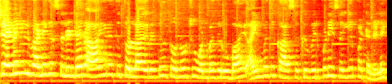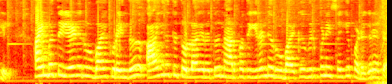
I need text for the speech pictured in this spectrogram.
சென்னையில் வணிக சிலிண்டர் ஆயிரத்து தொள்ளாயிரத்து தொன்னூற்று ஒன்பது ரூபாய் ஐம்பது காசுக்கு விற்பனை செய்யப்பட்ட நிலையில் ஐம்பத்தி ஏழு ரூபாய் குறைந்து ஆயிரத்து தொள்ளாயிரத்து நாற்பத்தி இரண்டு ரூபாய்க்கு விற்பனை செய்யப்படுகிறது.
